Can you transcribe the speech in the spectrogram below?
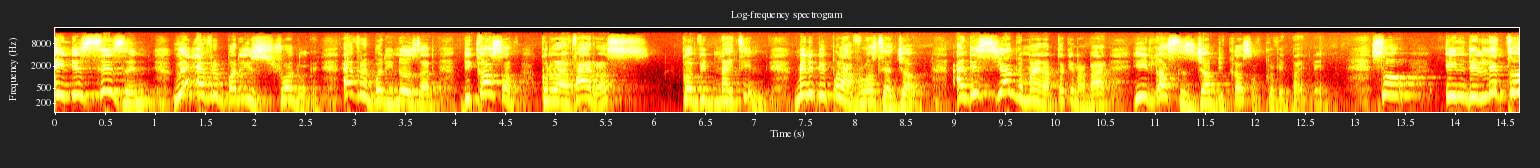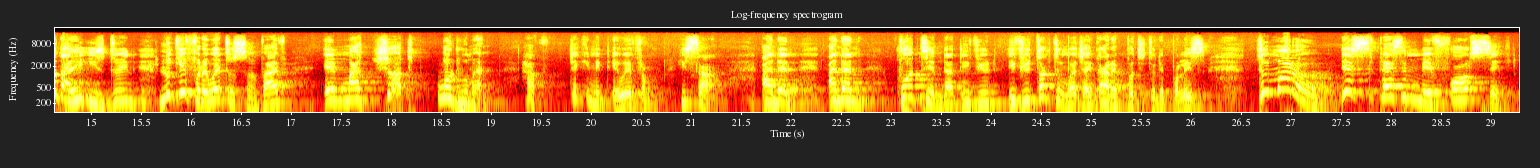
In this season where everybody is struggling, everybody knows that because of coronavirus, COVID 19, many people have lost their job. And this young man I'm talking about, he lost his job because of COVID 19. So, in the little that he is doing, looking for a way to survive, a matured old woman have taken it away from his son. And then, and then quoting that if you if you talk too much, I can report you to the police. Tomorrow, this person may fall sick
